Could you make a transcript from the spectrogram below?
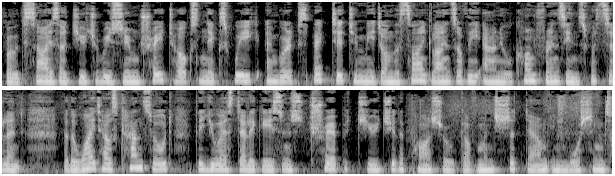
Both sides are due to resume trade talks next week and were expected to meet on the sidelines of the annual conference in Switzerland. But the White House cancelled the U.S. delegation's trip due to the partial government shutdown in Washington.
